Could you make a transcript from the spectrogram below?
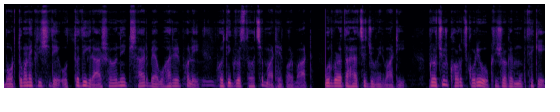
বর্তমানে কৃষিতে অত্যাধিক রাসায়নিক সার ব্যবহারের ফলে ক্ষতিগ্রস্ত হচ্ছে মাঠের পর মাঠ। উর্বরতা হারাচ্ছে জমির মাটি। প্রচুর খরচ করেও কৃষকের মুখ থেকে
